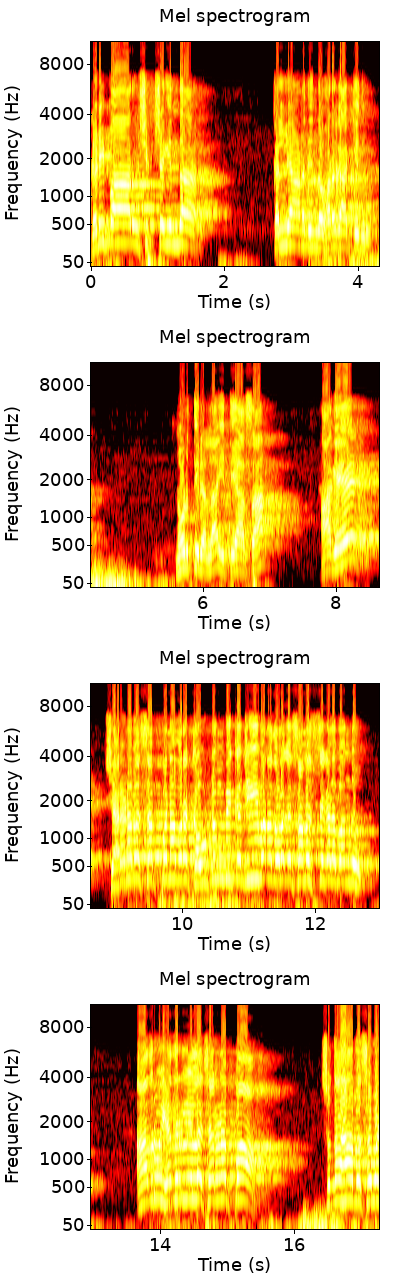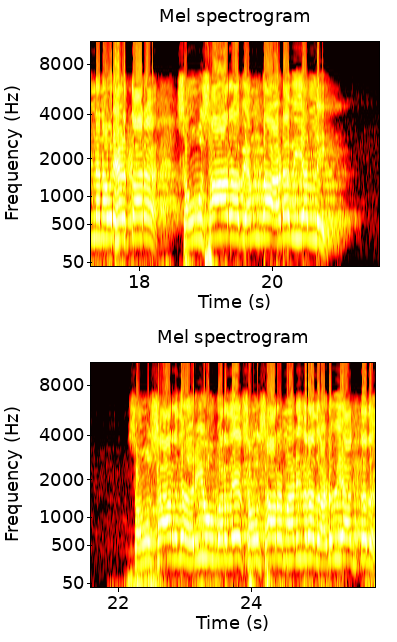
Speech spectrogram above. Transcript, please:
ಗಡಿಪಾರು ಶಿಕ್ಷೆಯಿಂದ ಕಲ್ಯಾಣದಿಂದ ಹೊರಗಾಕಿದ್ರು. ನೋಡ್ತಿರಲ್ಲ ಇತಿಹಾಸ? ಹಾಗೆ ಶರಣಬಸಪ್ಪನವರ ಕೌಟುಂಬಿಕ ಜೀವನದೊಳಗೆ ಸಮಸ್ಯೆಗಳು ಬಂದು. ಆದರೂ ಹೆದರಲಿಲ್ಲ ಶರಣಪ್ಪ. ಸ್ವತಃ ಬಸವಣ್ಣನವರು ಹೇಳ್ತಾರೆ, ಸಂಸಾರವೆಂಬ ಅಡವಿಯಲ್ಲಿ ಸಂಸಾರದ ಅರಿವು ಬರದೆ ಸಂಸಾರ ಮಾಡಿದ್ರೆ ಅದು ಅಡವಿ ಆಗ್ತದೆ.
